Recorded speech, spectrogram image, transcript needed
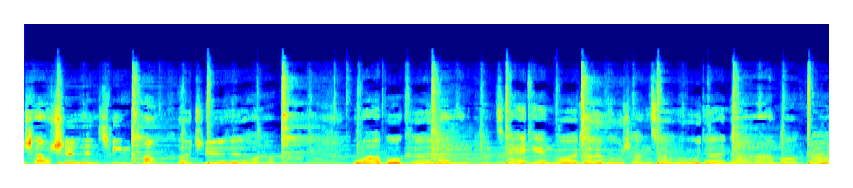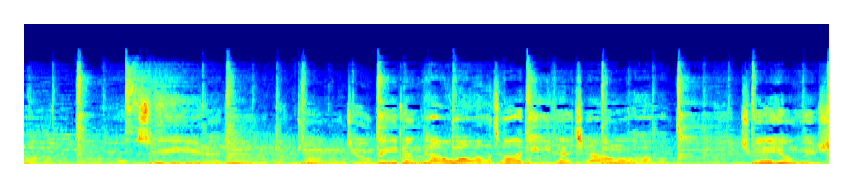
少时轻狂和自傲，我不可能在颠簸的路上走得那么好。虽然你终究没等到我做你的骄傲，却永远是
